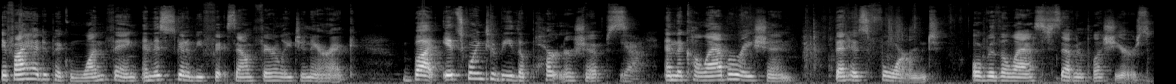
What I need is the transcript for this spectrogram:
if I had to pick one thing, and this is going to be sound fairly generic, but it's going to be the partnerships Yeah. and the collaboration that has formed over the last seven plus years.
